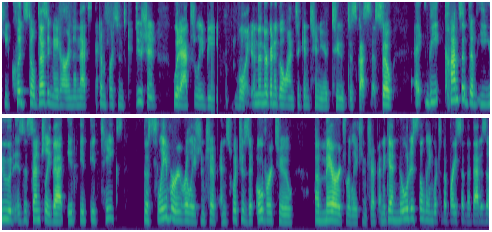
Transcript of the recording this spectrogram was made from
he could still designate her, and then that second person's kedushin would actually be void. And then they're going to go on to continue to discuss this. So uh, the concept of iyud is essentially that it, it, it takes the slavery relationship and switches it over to a marriage relationship. And again, notice the language of the Brisa that that is a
